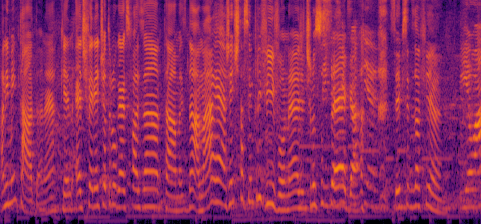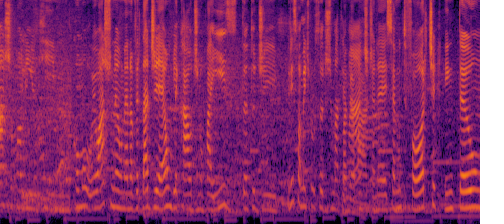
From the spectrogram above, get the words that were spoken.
alimentada, né? Porque é diferente de outro lugar que você faz, ah, tá, mas não, lá é, a gente está sempre vivo, né? A gente não sossega. Sempre se desafiando. Sempre se desafiando. E eu acho, Paulinho, que como eu acho não, né? Na verdade é um blackout no país, tanto de principalmente professores de matemática, matemática. né? Isso é muito forte. Então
